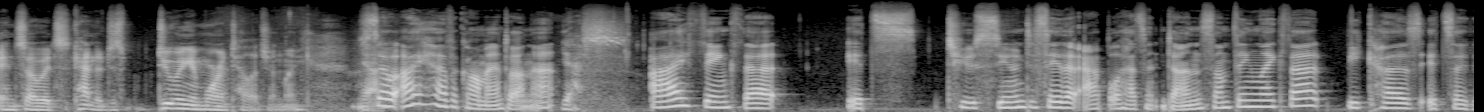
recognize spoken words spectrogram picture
And so it's kind of just doing it more intelligently. Yeah. so i have a comment on that Yes. I think that it's too soon to say that Apple hasn't done something like that because it's a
